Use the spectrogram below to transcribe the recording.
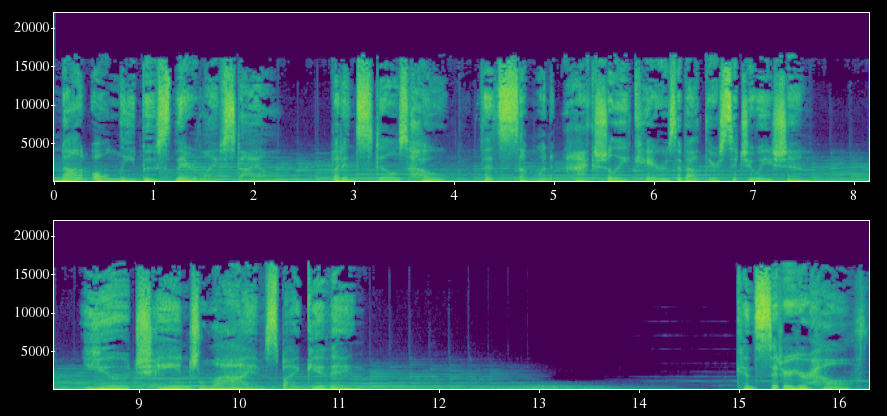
not only boosts their lifestyle, but instills hope that someone actually cares about their situation. You change lives by giving. Consider your health.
